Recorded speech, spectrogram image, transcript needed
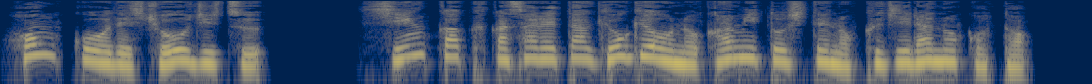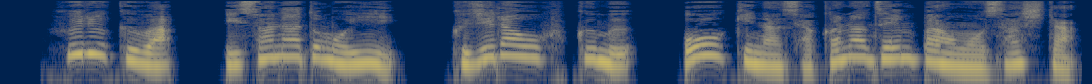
本校で小術。神格化された漁業の神としてのクジラのこと。古くは、イサナともいい、クジラを含む大きな魚全般を指した。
